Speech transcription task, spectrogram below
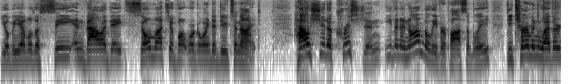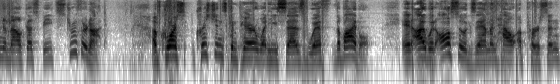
you'll be able to see and validate so much of what we're going to do tonight. How should a Christian, even a non believer possibly, determine whether Nemelka speaks truth or not? Of course, Christians compare what he says with the Bible. And I would also examine how a person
